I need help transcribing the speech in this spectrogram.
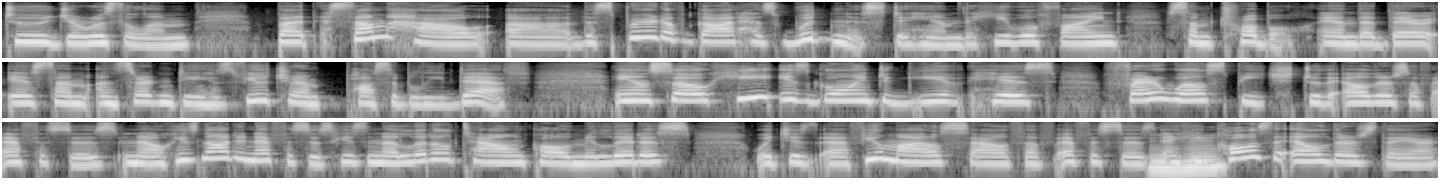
to Jerusalem, but somehow uh, the Spirit of God has witnessed to him that he will find some trouble and that there is some uncertainty in his future and possibly death. And so he is going to give his farewell speech to the elders of Ephesus. Now, he's not in Ephesus, he's in a little town called Miletus, which is a few miles south of Ephesus. Mm-hmm. And he mm-hmm. calls the elders there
